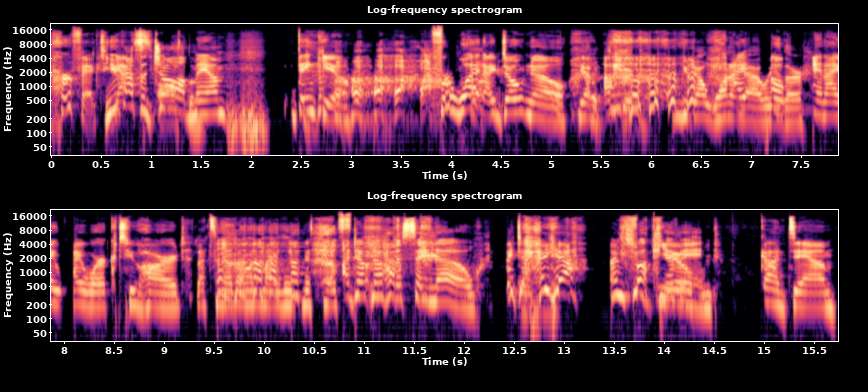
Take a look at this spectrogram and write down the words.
perfect. you Yes. got the job Awesome. ma'am Thank you for what I don't know. yeah you don't want to I- know oh, either and I I work too hard. That's another one of my weaknesses. i don't know how to say no I, yeah, i'm too Fuck you. God damn.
